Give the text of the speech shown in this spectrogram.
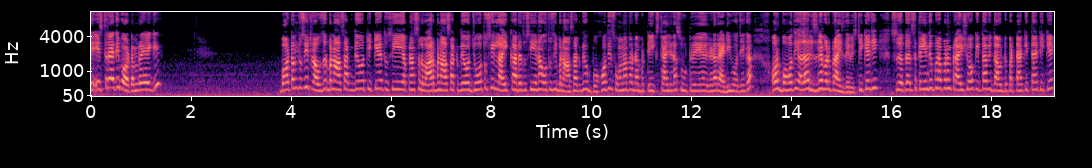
ਤੇ ਇਸ ਤਰ੍ਹਾਂ ਇਹਦੀ ਬਾਟਮ ਰਹੇਗੀ। ਬਾਟਮ ਤੁਸੀਂ ਟਰਾਊਜ਼ਰ ਬਣਾ ਸਕਦੇ ਹੋ, ਠੀਕ ਹੈ? ਤੁਸੀਂ ਆਪਣਾ ਸਲਵਾਰ ਬਣਾ ਸਕਦੇ ਹੋ, ਜੋ ਤੁਸੀਂ ਲਾਈਕ ਕਰਦੇ ਤੁਸੀਂ, ਹੈ ਨਾ, ਉਹ ਤੁਸੀਂ ਬਣਾ ਸਕਦੇ ਹੋ। ਬਹੁਤ ਹੀ ਸੋਹਣਾ ਤੁਹਾਡਾ ਬੁਟੀਕ ਸਟਾਈਲ ਜਿਹੜਾ ਸੂਟ ਜਿਹੜਾ ਰੈਡੀ ਹੋ ਜਾਏਗਾ ਔਰ ਬਹੁਤ ਹੀ ਜ਼ਿਆਦਾ ਰੀਜ਼ਨੇਬਲ ਪ੍ਰਾਈਸ ਦੇ ਵਿੱਚ, ਠੀਕ ਹੈ ਜੀ? ਸਕਰੀਨ ਦੇ ਉੱਪਰ ਆਪਣਾ ਪ੍ਰਾਈਸ ਸ਼ੋ ਕੀਤਾ ਵਿਦਆਊਟ ਦੁਪੱਟਾ ਕੀਤਾ ਹੈ, ਠੀਕ ਹੈ?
